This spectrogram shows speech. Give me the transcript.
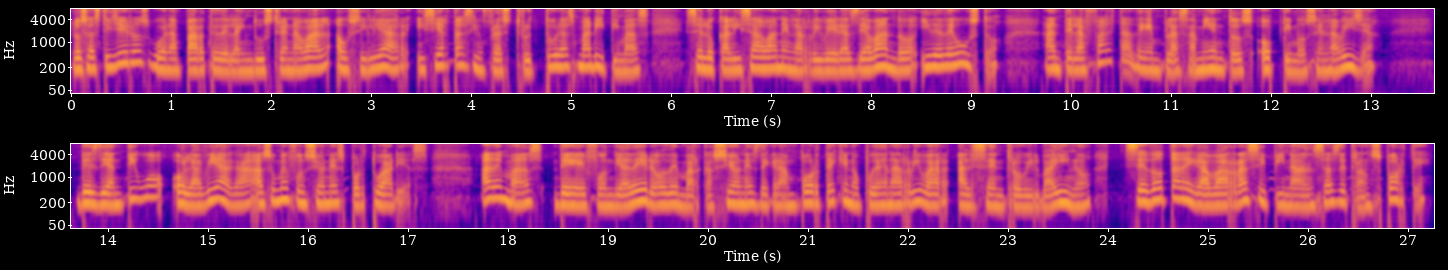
Los astilleros, buena parte de la industria naval auxiliar y ciertas infraestructuras marítimas se localizaban en las riberas de Abando y de Deusto, ante la falta de emplazamientos óptimos en la villa. Desde antiguo Olaviaga asume funciones portuarias, además de fondeadero de embarcaciones de gran porte que no pueden arribar al centro bilbaíno, se dota de gabarras y pinanzas de transporte,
